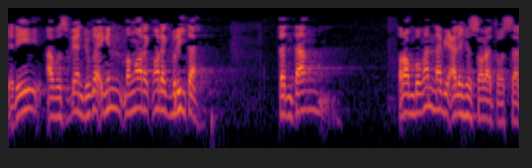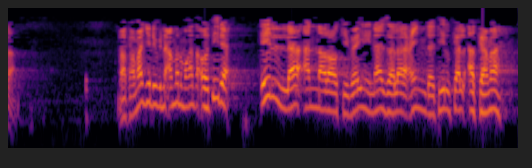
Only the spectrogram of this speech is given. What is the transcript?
Jadi Abu Sufyan juga ingin mengorek-ngorek berita tentang rombongan Nabi alaihi salatu wassalam. Maka Majid bin Amr mengatakan, "Oh tidak, illa anna rakibaini nazala 'inda tilkal akamah."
